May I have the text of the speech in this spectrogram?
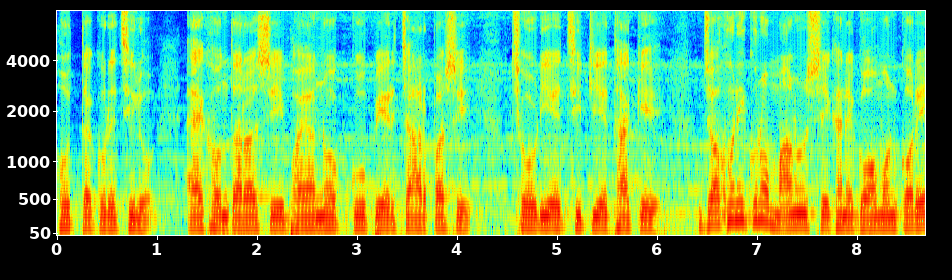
হত্যা করেছিল। এখন তারা সেই ভয়ানক কূপের চারপাশে ছড়িয়ে ছিটিয়ে থাকে। যখনই কোনো মানুষ সেখানে গমন করে,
